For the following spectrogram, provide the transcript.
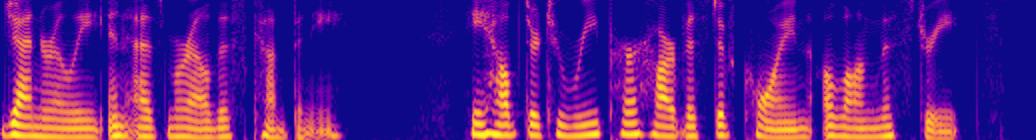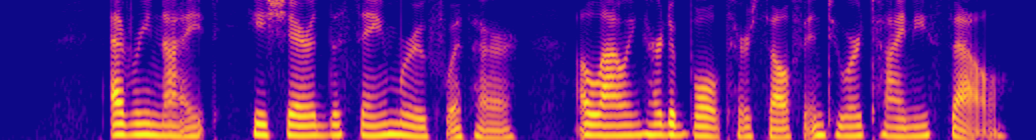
generally in Esmeralda's company. He helped her to reap her harvest of coin along the streets. Every night he shared the same roof with her, allowing her to bolt herself into her tiny cell,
